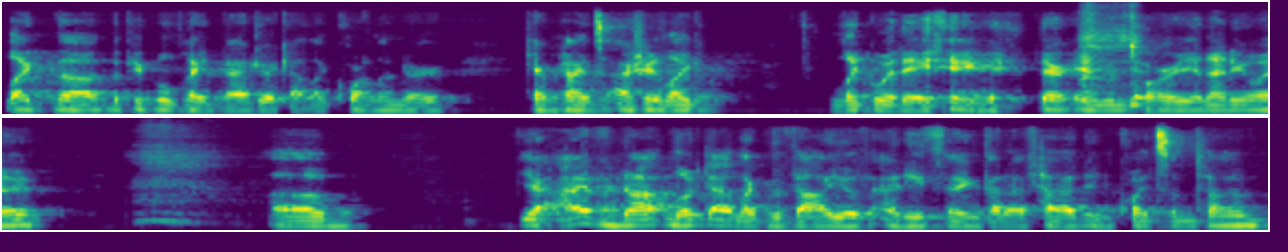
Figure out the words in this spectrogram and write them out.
like the the people who played Magic at like Courtland or Cameron Heights, actually like liquidating their inventory in any way. Um, yeah, I have not looked at like the value of anything that I've had in quite some time.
